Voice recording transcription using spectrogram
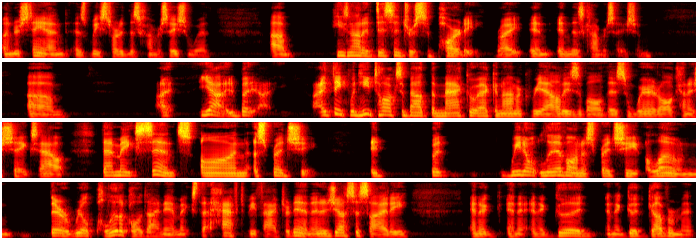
understand, as we started this conversation with, um, he's not a disinterested party, right? In in this conversation, um, I yeah, but I think when he talks about the macroeconomic realities of all this and where it all kind of shakes out, that makes sense on a spreadsheet. It, but we don't live on a spreadsheet alone. There are real political dynamics that have to be factored in, and a just society and a and a, and a good and a good government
